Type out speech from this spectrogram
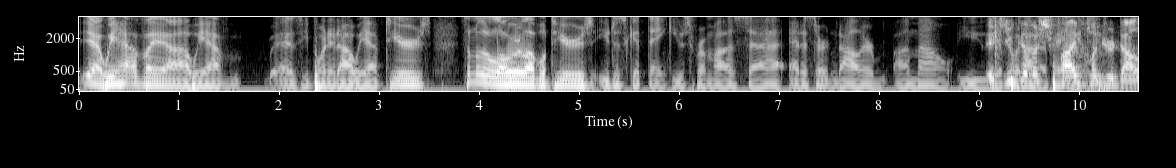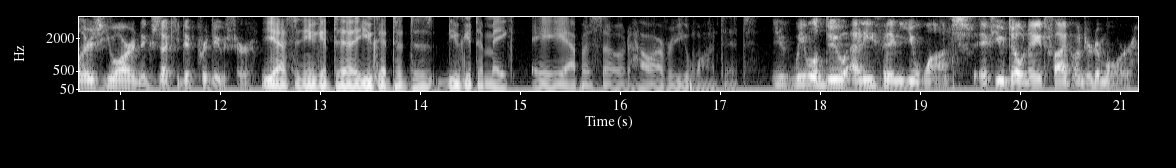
Yeah, we have a uh, we have as he pointed out, we have tiers. Some of the lower level tiers, you just get thank yous from us uh, at a certain dollar amount. You If you give us five hundred dollars, you are an executive producer. yes, and you get to you get to you get to make a episode however you want it. You, we will do anything you want if you donate five hundred or more.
